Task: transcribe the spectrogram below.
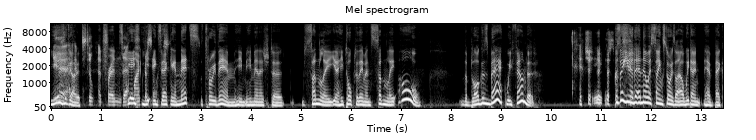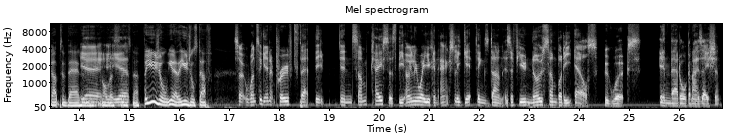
years yeah, ago. and Still had friends at Yes, Microsoft. exactly. And that's through them. He, he managed to suddenly, you know, he talked to them and suddenly, oh, the blog is back. We found it. Because, you know, they, and they were saying stories like, oh, we don't have backups of that Yeah, and all this sort yeah. of stuff. The usual, you know, the usual stuff. So once again, it proved that the in some cases, the only way you can actually get things done is if you know somebody else who works in that organization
